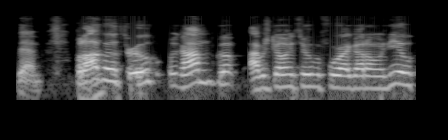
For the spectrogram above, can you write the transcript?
them. But I'll go through. Look, I'm go, I was going through before I got on with you.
